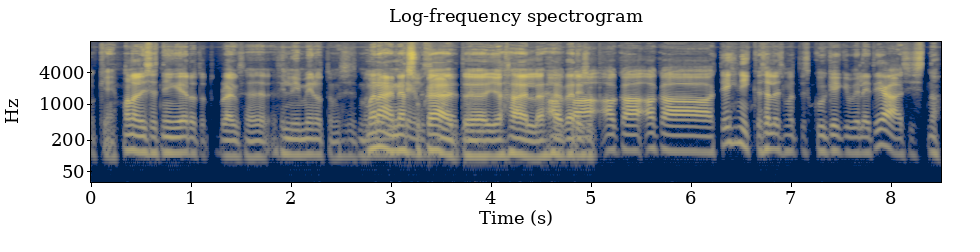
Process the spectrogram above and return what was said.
okei okay., ma olen lihtsalt nii erutatud praegu selle filmi meenutamises. ma näen jah, su käed ja hääl väriseb. aga, aga tehnika selles mõttes, kui keegi veel ei tea, siis noh,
